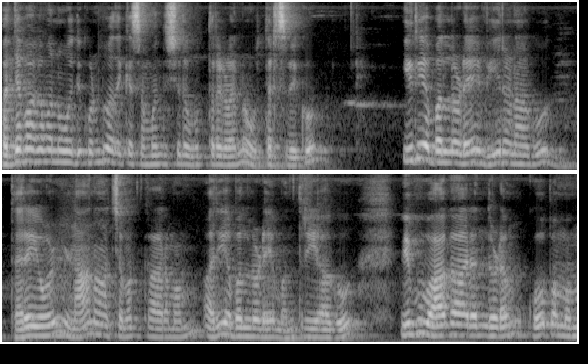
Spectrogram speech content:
ಪದ್ಯಭಾಗವನ್ನು ಓದಿಕೊಂಡು ಅದಕ್ಕೆ ಸಂಬಂಧಿಸಿದ ಉತ್ತರಗಳನ್ನು ಉತ್ತರಿಸಬೇಕು. ಇರಿಯಬಲ್ಲೊಡೆ ವೀರನಾಗು ಧರೆಯೋಳ್ ನಾನಾ ಚಮತ್ಕಾರಮಂ ಅರಿಯಬಲ್ಲೊಡೆ ಮಂತ್ರಿಯಾಗು ವಿಭುವಾಗಾರಂದೊಡಂ ಕೋಪಮಂ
